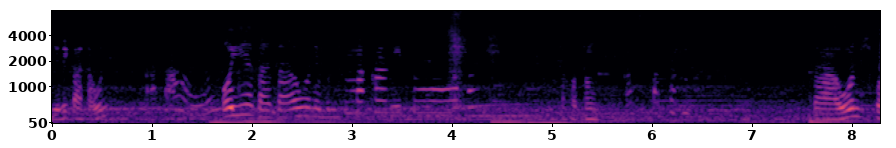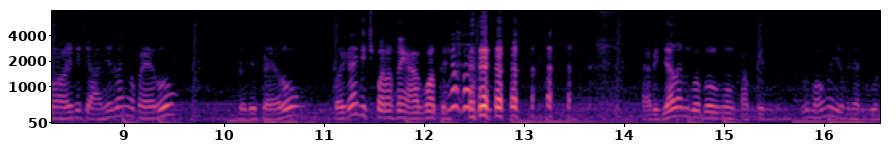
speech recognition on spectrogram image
jadi kak tahu nih tahu oh iya kak tahu nih bener. Makan itu apa? Sekoteng. Kan sekoteng. Tahun terus pulang lagi ke Cianjur kan ke Peru. Dari Peru balik lagi Cipanas naik angkot ya. Nah di jalan gue baru ngungkapin tuh. Lu mau nggak jadi pacar gue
